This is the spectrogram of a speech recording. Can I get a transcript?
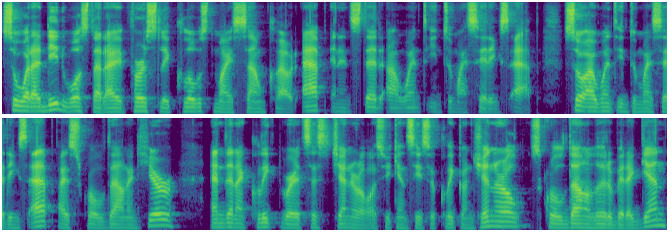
So what I did was that I firstly closed my SoundCloud app and instead I went into my settings app. So I went into my settings app, I scroll down in here, and then I clicked where it says general as you can see. So click on general scroll down a little bit again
